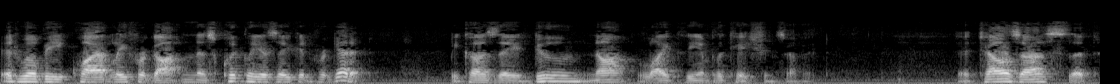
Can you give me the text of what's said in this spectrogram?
it will be quietly forgotten as quickly as they can forget it because they do not like the implications of it. It tells us that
